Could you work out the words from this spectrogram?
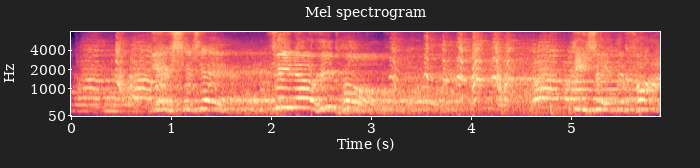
Yes, się dzieje! Finał hip-hop! DJ Defy!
